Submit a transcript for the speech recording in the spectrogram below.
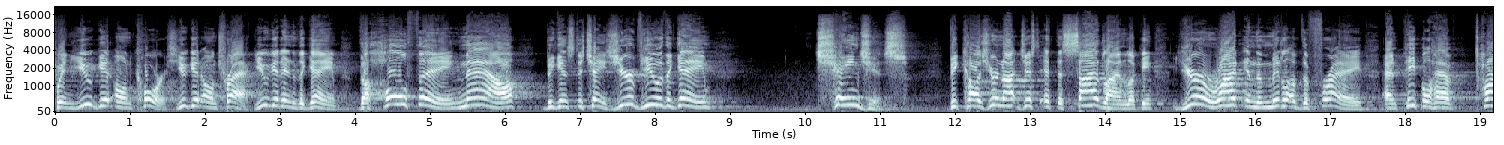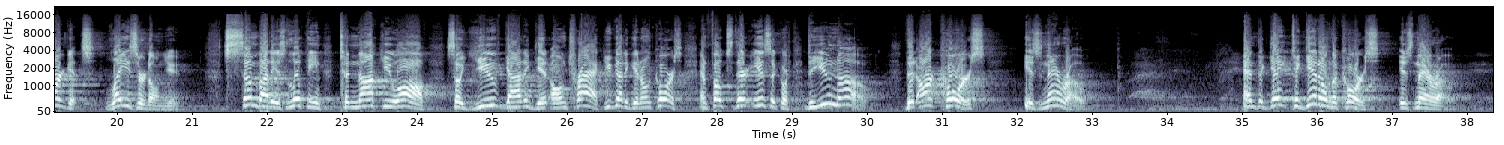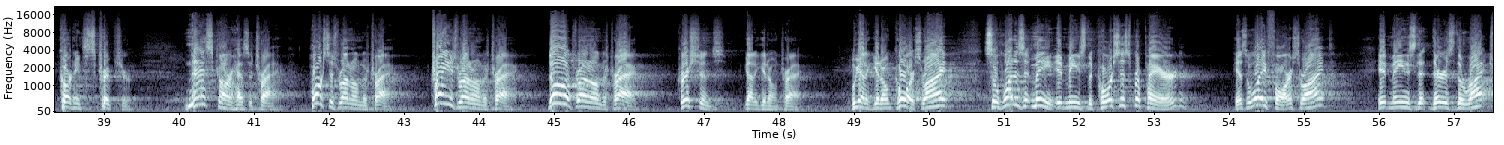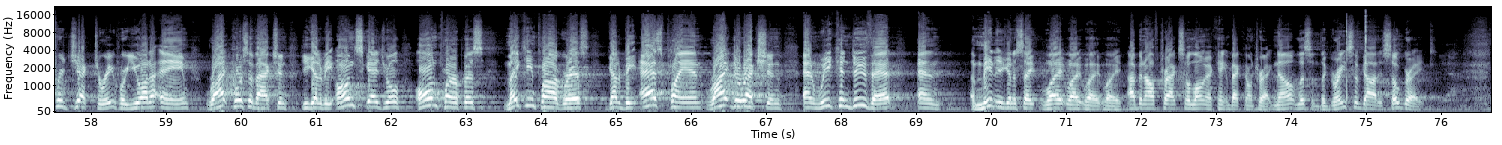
when you get on course, you get on track, you get into the game, the whole thing now begins to change. Your view of the game changes because you're not just at the sideline looking, you're right in the middle of the fray, and people have targets lasered on you. Somebody is looking to knock you off. So you've got to get on track. You've got to get on course. And folks, there is a course. Do you know that our course is narrow? And the gate to get on the course is narrow, according to Scripture. NASCAR has a track. Horses run on the track. Trains run on the track. Dogs run on the track. Christians got to get on track. We got to get on course, right? So, what does it mean? It means the course is prepared, is a way for us, right? It means that there's the right trajectory where you ought to aim, right course of action. You got to be on schedule, on purpose, making progress, got to be as planned, right direction, and we can do that. And immediately you're going to say, wait, wait, wait, wait. I've been off track so long I can't get back on track. No, listen, the grace of God is so great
